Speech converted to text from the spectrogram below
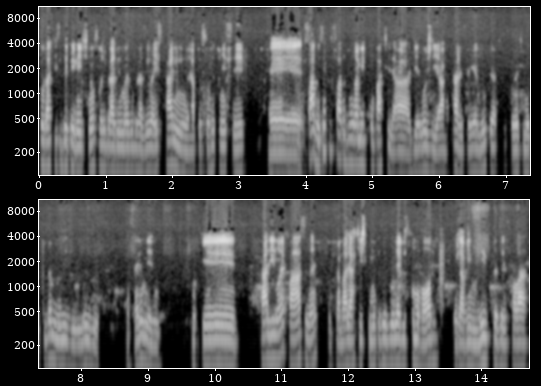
todo artista independente, não só de Brasil, mas do Brasil, é esse carinho, é a pessoa reconhecer, é, sabe, sempre o fato de um amigo compartilhar, de elogiar, cara, isso aí é muito gratificante, motiva mesmo, mesmo, é sério mesmo. Porque tá ali não é fácil, né? O trabalho artístico muitas vezes ele é visto como hobby. Eu já vi muitas vezes falar,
